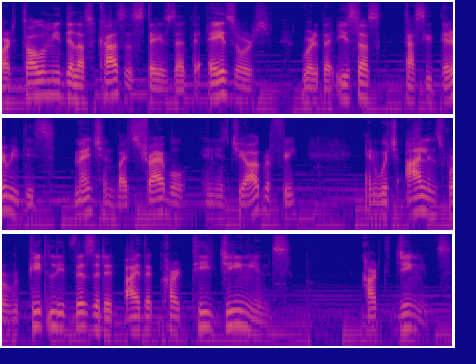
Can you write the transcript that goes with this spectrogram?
Bartolome de las Casas states that the Azores were the Islas Cassiterides mentioned by Strabo in his geography, and which islands were repeatedly visited by the Carthaginians. Carthaginians.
